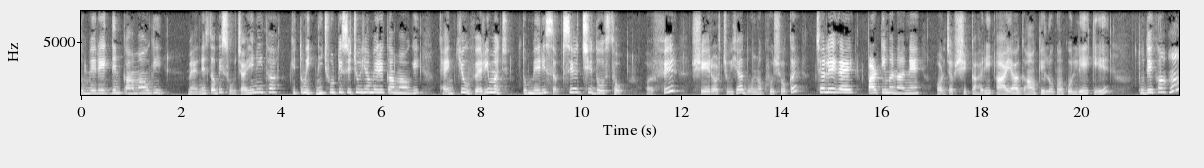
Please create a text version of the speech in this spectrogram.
तुम मेरे एक दिन काम आओगी। मैंने कभी सोचा ही नहीं था कि तुम इतनी छोटी सी चूहिया मेरे काम आओगी। थैंक यू वेरी मच तुम मेरी सबसे अच्छी दोस्त हो। और फिर शेर और चूहिया दोनों खुश होकर चले गए पार्टी मनाने। और जब शिकारी आया गाँव के लोगों को लेके तो देखा हाँ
